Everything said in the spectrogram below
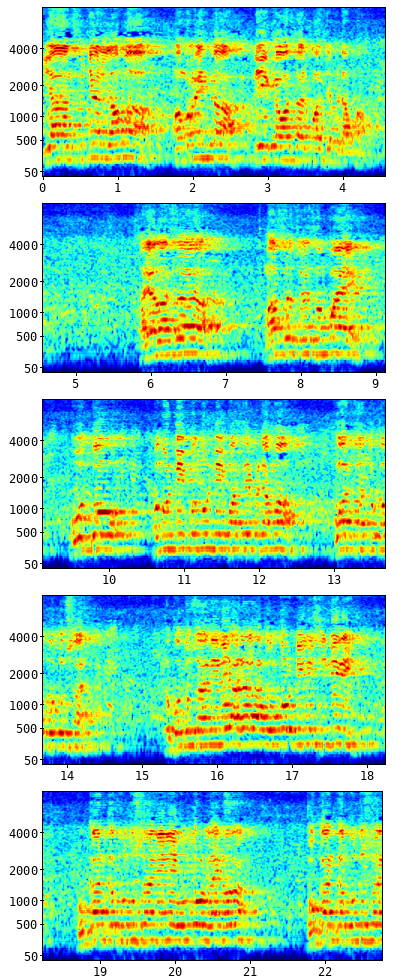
yang sekian lama memerintah di kawasan Pasir Berdama. Saya rasa masa sudah sampai untuk pengundi-pengundi Pasir Berdama buat satu keputusan. Keputusan ini adalah untuk diri sendiri. Bukan keputusan ini untuk lain orang. Bukan keputusan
